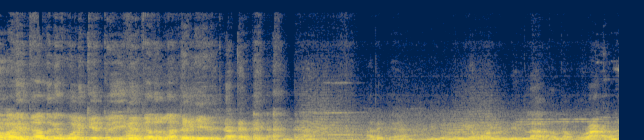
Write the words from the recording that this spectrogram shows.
ಅವಾಗಿನ ಕಾಲದಲ್ಲಿ ಹೋಲಿಕೆ ಇತ್ತು ಈಗಿನ ಕಾಲದಲ್ಲಿ ಲತ್ತಳಿಗೆ ಇದೆ. ತಟ್ಟೆ. ಅದಕ್ಕೆ ಇದು ಯಾವಾಗಲೂ ನಿಲ್ಲಾರ್ದಂಥ ಹೋರಾಟನ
